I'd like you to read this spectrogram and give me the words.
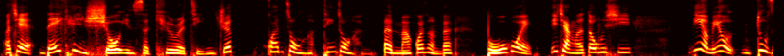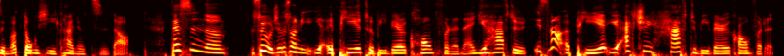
而且 they can show insecurity。你觉得观众听众很笨吗？观众很笨？不会。你讲的东西，你有没有？你肚子有没有东西？一看就知道。但是呢？所以我就说你 appear to be very confident and you have to it's not appear you actually have to be very confident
